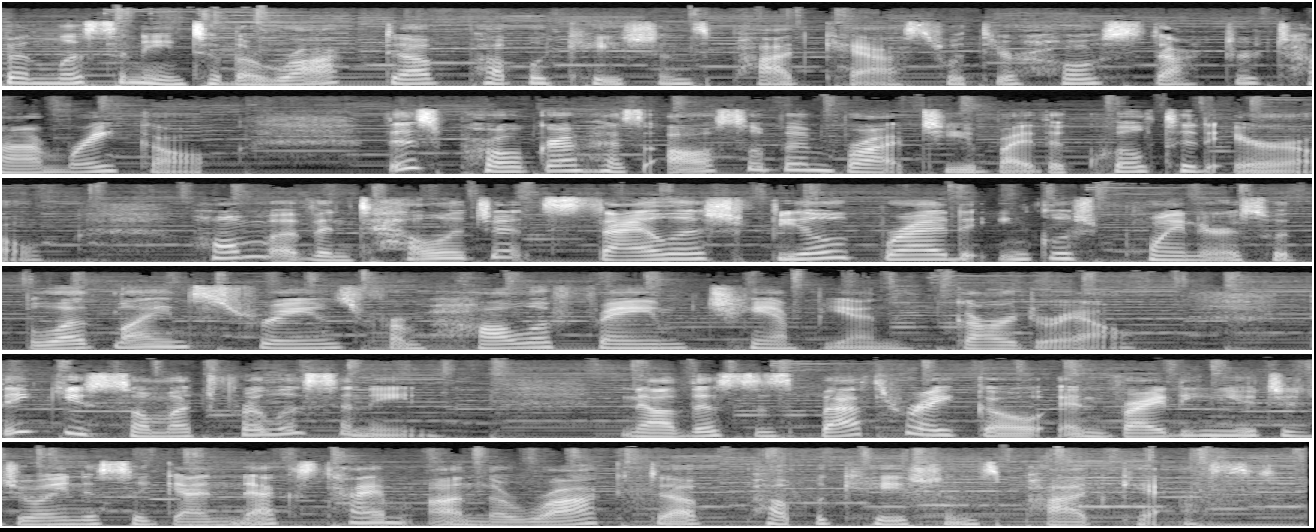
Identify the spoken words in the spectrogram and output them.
Been listening to the Rock Dove Publications podcast with your host, Dr. Tom Rakow. This program has also been brought to you by the Quilted Arrow, home of intelligent, stylish, field bred English pointers with bloodline streams from Hall of Fame champion Guardrail. Thank you so much for listening. Now, this is Beth Rakow inviting you to join us again next time on the Rock Dove Publications podcast.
